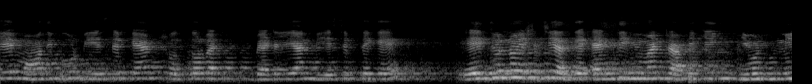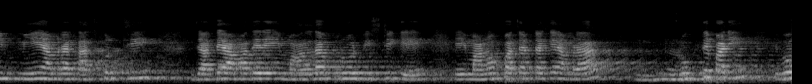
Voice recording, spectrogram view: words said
আজকে মহাদীপুর বিএসএফ ক্যাম্প সত্তর ব্যাটালিয়ান বিএসএফ থেকে। এই জন্য এসেছি আজকে অ্যান্টি হিউম্যান ট্রাফিকিং ইউনিট নিয়ে আমরা কাজ করছি, যাতে আমাদের এই মালদা পুরো ডিস্ট্রিক্টে এই মানব পাচারটাকে আমরা রুখতে পারি এবং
